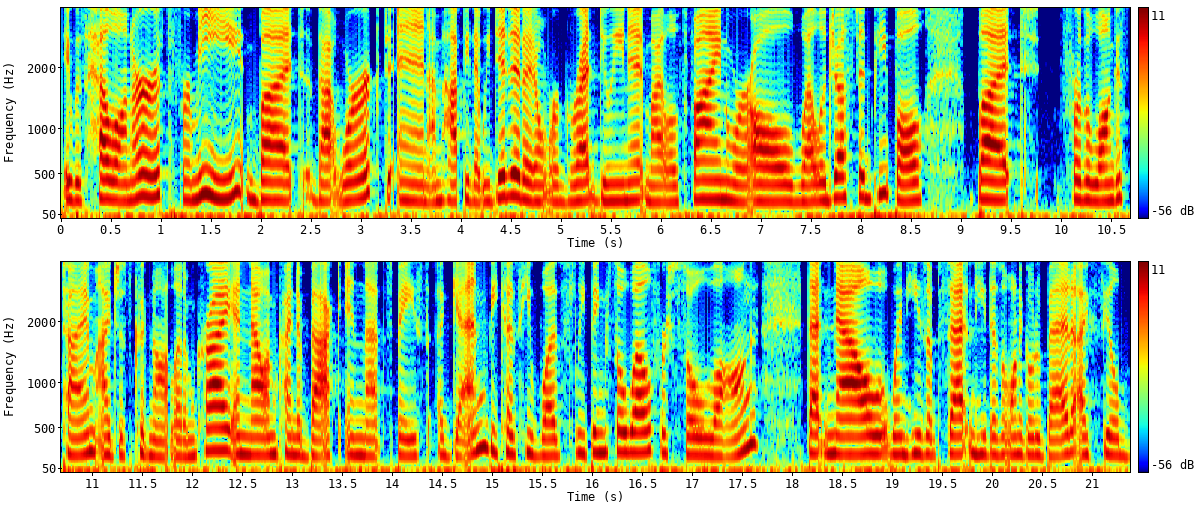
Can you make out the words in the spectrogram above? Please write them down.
It was hell on earth for me, but that worked and I'm happy that we did it. I don't regret doing it. Milo's fine. We're all well-adjusted people, but for the longest time, I just could not let him cry. And now I'm kind of back in that space again because he was sleeping so well for so long that now when he's upset and he doesn't want to go to bed, I feel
